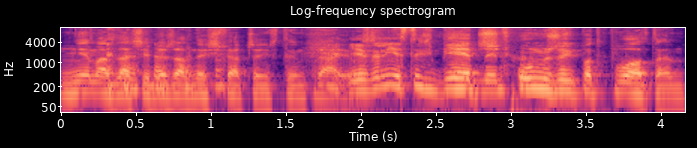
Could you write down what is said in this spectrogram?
nie ma dla Ciebie żadnych świadczeń w tym kraju. Jeżeli jesteś biedny, Idź, umrzyj pod płotem.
